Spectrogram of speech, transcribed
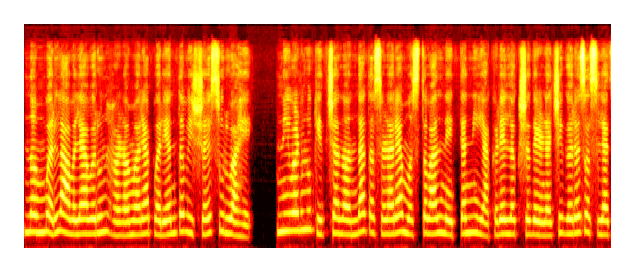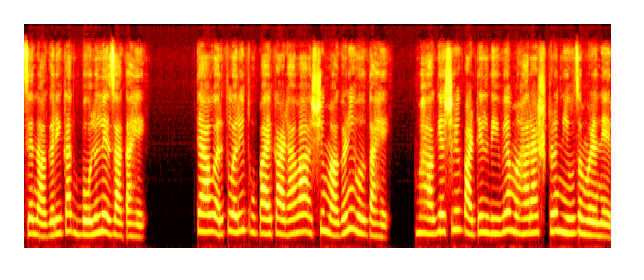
नंबर लावल्यावरून हाणामाऱ्यापर्यंत विषय सुरू आहे. निवडणुकीच्या नांदात असणाऱ्या मस्तवाल नेत्यांनी याकडे लक्ष देण्याची गरज असल्याचे नागरिकात बोलले जात आहे. त्यावर त्वरित उपाय काढावा अशी मागणी होत आहे. भाग्यश्री पाटील दिव्य महाराष्ट्र न्यूज अमळनेर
